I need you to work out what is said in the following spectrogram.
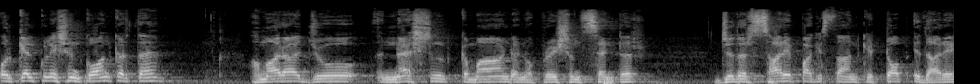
और कैलकुलेशन कौन करता है? हमारा जो national command and operation centre, जिधर सारे पाकिस्तान के टॉप इदारे,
